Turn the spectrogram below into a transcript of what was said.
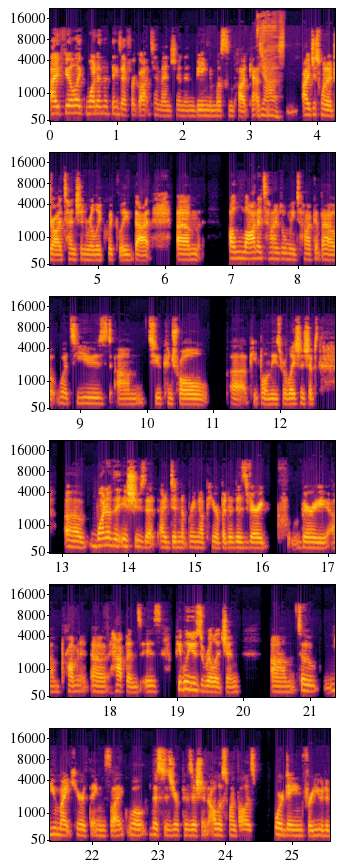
I feel like one of the things I forgot to mention in being a Muslim podcast, yes. I just want to draw attention really quickly that um, a lot of times when we talk about what's used um, to control uh, people in these relationships, uh, one of the issues that I didn't bring up here, but it is very, very um, prominent, uh, happens is people use religion. Um, so you might hear things like, well, this is your position. Allah subhanahu has ordained for you to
